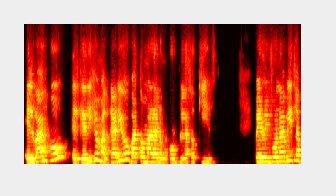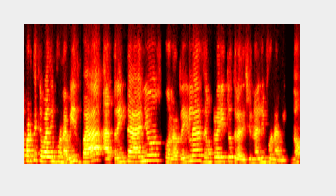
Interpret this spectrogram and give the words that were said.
el banco, el que elija bancario, va a tomar a lo mejor un plazo 15. Pero Infonavit, la parte que va de Infonavit va a 30 años con las reglas de un crédito tradicional de Infonavit, ¿no?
